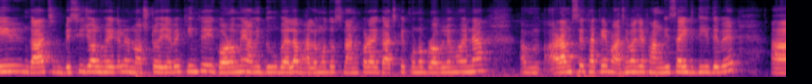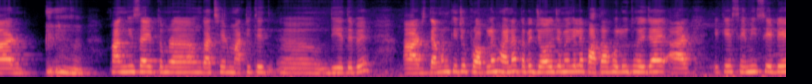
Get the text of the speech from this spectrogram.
এই গাছ বেশি জল হয়ে গেলে নষ্ট হয়ে যাবে। কিন্তু এই গরমে আমি দুবেলা ভালো মতো স্নান করায় গাছকে কোনো প্রবলেম হয় না। আরামসে থাকে, মাঝে মাঝে ফাঙ্গিসাইড দিয়ে দেবে। আর ফাঙ্গিসাইড তোমরা গাছের মাটিতে দিয়ে দেবে। আর তেমন কিছু প্রবলেম হয় না, তবে জল জমে গেলে পাতা হলুদ হয়ে যায়, আর একে সেমি শেডে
